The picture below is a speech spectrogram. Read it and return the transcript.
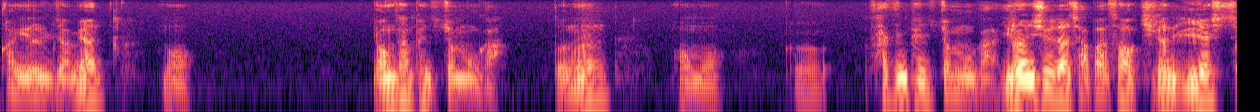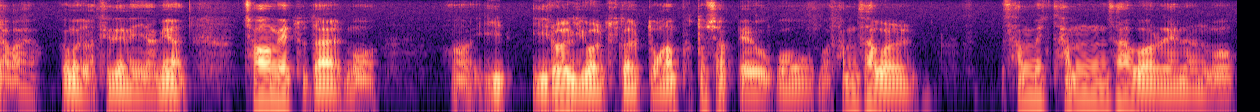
강의를 자면 뭐 영상 편집 전문가 또는 뭐뭐그 사진 편집 전문가 이런 식으로 다 잡아서 기간을 1년씩 잡아요. 그러면 어떻게 되느냐면 처음에 두 달, 뭐, 어, 1, 월 2월 두 달 동안 포토샵 배우고, 뭐, 3, 4월, 3, 3 4월에는 뭐,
